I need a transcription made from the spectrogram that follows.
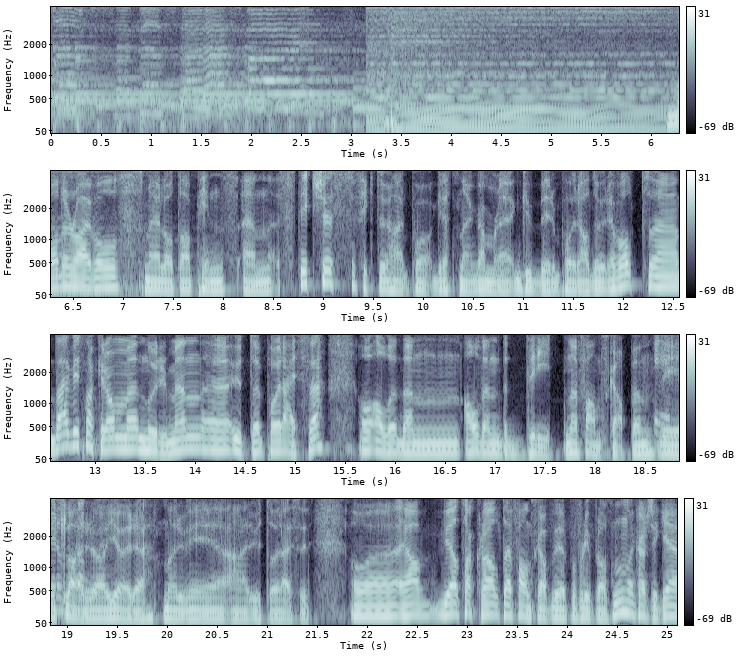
left side, best I spy. Modern Rivals med låta Pins and Stitches fikk du her på Gretne gamle gubber på Radio Revolt. eh, Der vi snakker om nordmenn eh, ute på reise, og alle den, all den bedritne faenskapen vi klarer å gjøre når vi er ute og reiser. Og eh, ja, Vi har takla alt det faenskapet vi gjør på flyplassen. Kanskje ikke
